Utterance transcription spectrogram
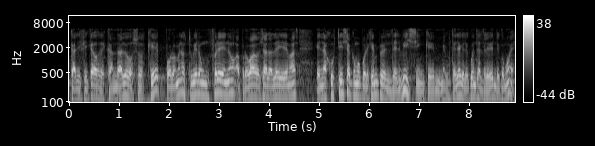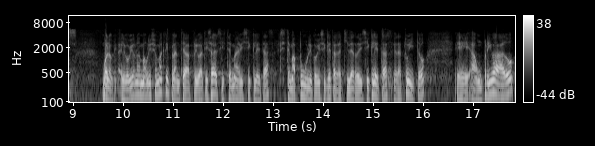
calificados de escandalosos, que por lo menos tuvieron un freno, aprobado ya la ley y demás, en la justicia, como por ejemplo el del Bicing, que me gustaría que le cuente al televidente cómo es. Bueno, el gobierno de Mauricio Macri planteaba privatizar el sistema de bicicletas, el sistema público de bicicletas, el alquiler de bicicletas, gratuito, eh, a un privado,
